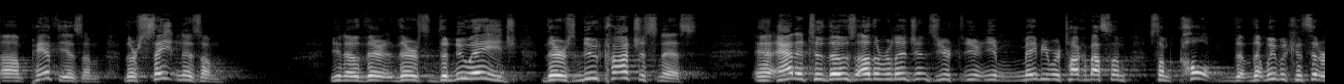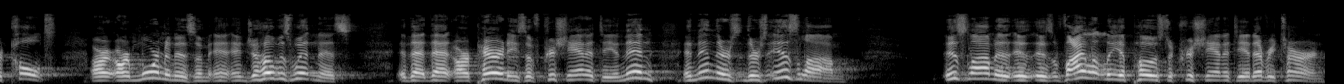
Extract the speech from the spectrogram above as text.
uh, pantheism, there's Satanism. You know, there, there's the New Age, there's new consciousness. Uh, added to those other religions, you're, you, you, maybe we're talking about some, some cult that, that we would consider cults, or, or Mormonism and, and Jehovah's Witness that, that are parodies of Christianity. And then, and then there's, there's Islam. Islam is, is violently opposed to Christianity at every turn.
